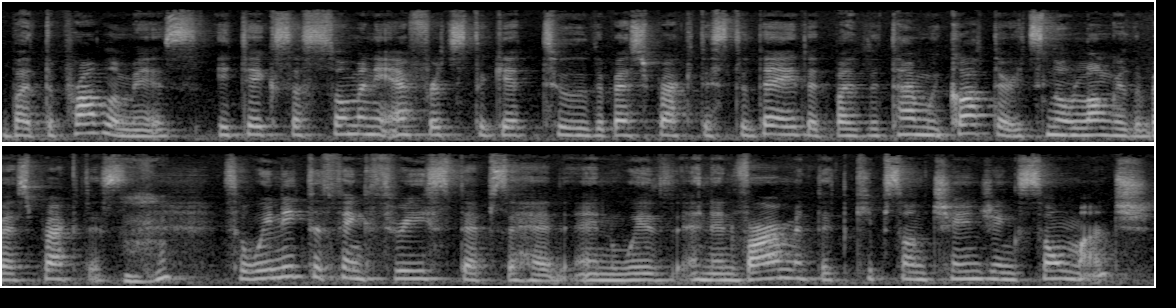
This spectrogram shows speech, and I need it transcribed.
But the problem is, it takes us so many efforts to get to the best practice today that by the time we got there, it's no longer the best practice. Mm-hmm. So we need to think three steps ahead. And with an environment that keeps on changing so much,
